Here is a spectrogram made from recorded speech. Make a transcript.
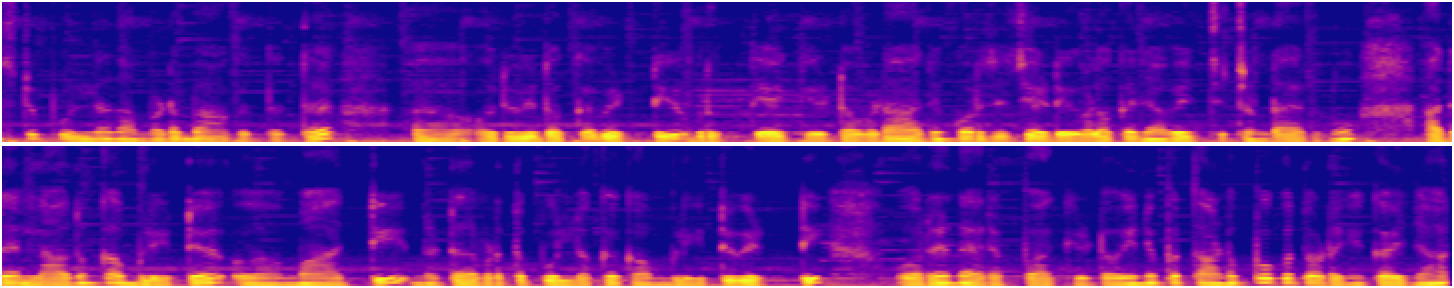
ഓൾമോസ്റ്റ് പുല്ല് നമ്മുടെ ഭാഗത്തത്തെ ഒരു ഇതൊക്കെ വെട്ടി വൃത്തിയാക്കിയിട്ട് അവിടെ ആദ്യം കുറച്ച് ചെടികളൊക്കെ ഞാൻ വെച്ചിട്ടുണ്ടായിരുന്നു. അതെല്ലാതും കംപ്ലീറ്റ് മാറ്റി എന്നിട്ട് അവിടുത്തെ പുല്ലൊക്കെ കംപ്ലീറ്റ് വെട്ടി ഒരേ നിരപ്പാക്കിയിട്ടോ. ഇനിയിപ്പോൾ തണുപ്പൊക്കെ തുടങ്ങിക്കഴിഞ്ഞാൽ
